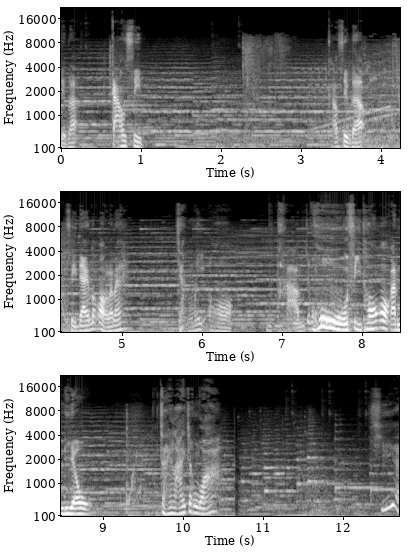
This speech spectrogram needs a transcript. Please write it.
80ละ90 90 แล้ว สีแดงต้องออกแล้วไหมยังไม่ออกถามโอ้โหสีทองออกอันเดียว ใจร้ายจังวะ เชี่ย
